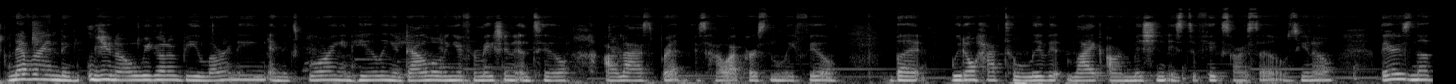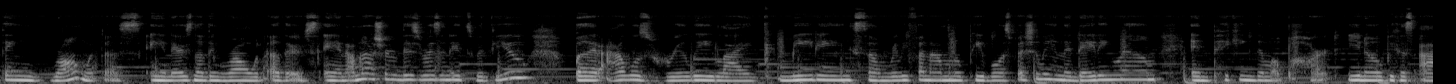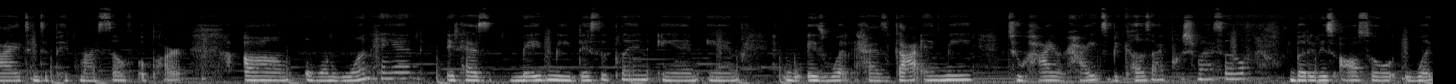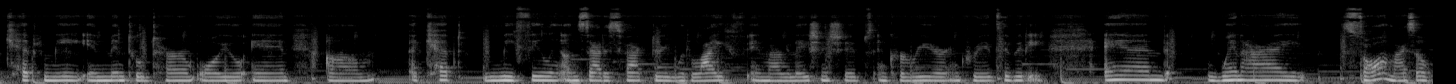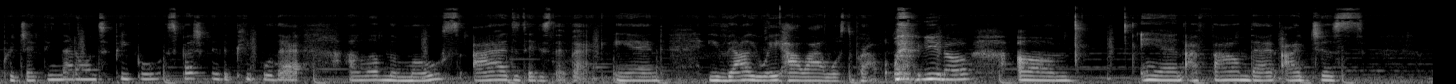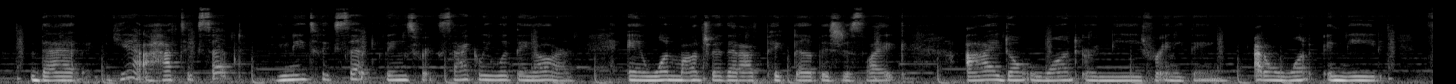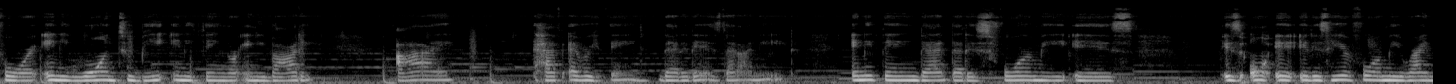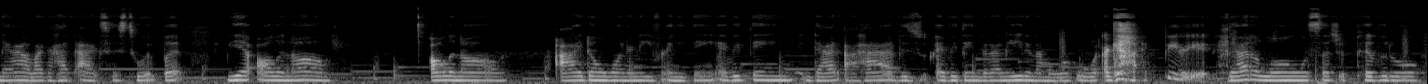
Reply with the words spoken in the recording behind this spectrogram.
never ending. You know, we're going to be learning and exploring and healing and downloading information until our last breath, is how I personally feel. But we don't have to live it like our mission is to fix ourselves, you know? There's nothing wrong with us and there's nothing wrong with others. And I'm not sure if this resonates with you, but I was really like meeting some really phenomenal people, especially in the dating realm, and picking them apart, you know, because I tend to pick myself apart. Um, on one hand, it has made me disciplined and and is what has gotten me to higher heights because I push myself, but it is also what kept me in mental turmoil and um, kept me feeling unsatisfactory with life in my relationships and career and creativity. And when I saw myself projecting that onto people, especially the people that I love the most, I had to take a step back and evaluate how I was the problem, you know? Um, and I found that I just, that, yeah, I have to accept you need to accept things for exactly what they are. And one mantra that I've picked up is just like, I don't want or need for anything. I don't want a need for anyone to be anything or anybody. I have everything that it is that I need. Anything that that is for me is is on it, it is here for me right now. Like I have access to it. But yeah, all in all, all in all, I don't want or need for anything. Everything that I have is everything that I need, and I'm gonna work with what I got, period. That alone was such a pivotal,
